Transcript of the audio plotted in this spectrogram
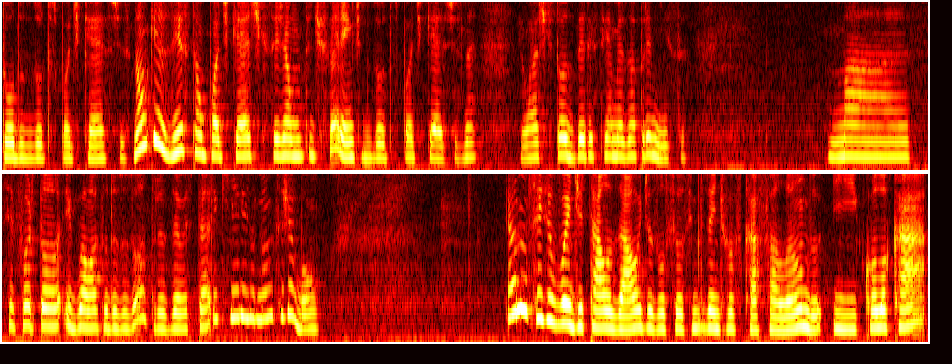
todos os outros podcasts. Não que exista um podcast que seja muito diferente dos outros podcasts, né? Eu acho que todos eles têm a mesma premissa. Mas se for igual a todos os outros, eu espero que ele não seja bom. Eu não sei se eu vou editar os áudios ou se eu simplesmente vou ficar falando e colocar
